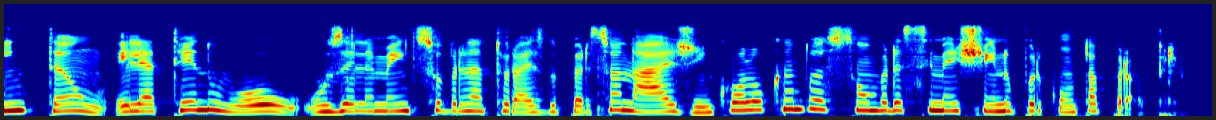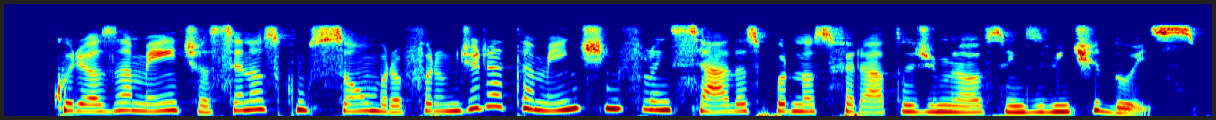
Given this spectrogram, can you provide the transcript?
então, ele atenuou os elementos sobrenaturais do personagem, colocando as sombras se mexendo por conta própria. Curiosamente, as cenas com sombra foram diretamente influenciadas por Nosferatu de 1922.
